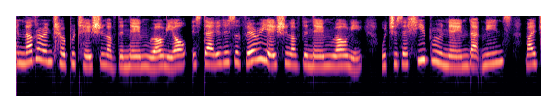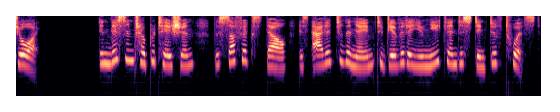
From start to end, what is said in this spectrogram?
Another interpretation of the name Roniel is that it is a variation of the name Roni, which is a Hebrew name that means, my joy. In this interpretation, the suffix del is added to the name to give it a unique and distinctive twist.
